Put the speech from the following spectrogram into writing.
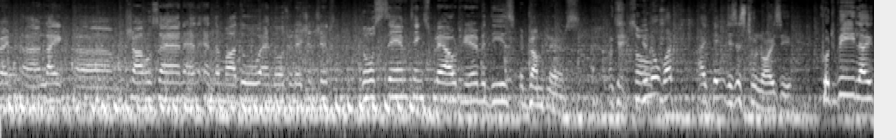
when uh, like um, Shah Hussain and, and the Madhu and those relationships. Those same things play out here with these drum players. Okay. So- you know what? I think this is too noisy. Could we like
